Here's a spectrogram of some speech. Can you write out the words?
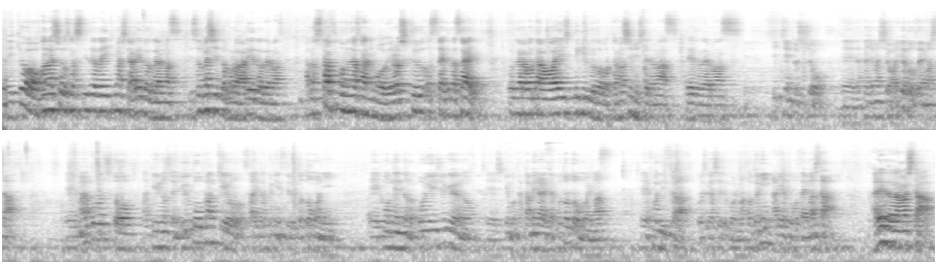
えー今日はお話をさせていただきましてありがとうございます。忙しいところありがとうございます。あのスタッフの皆さんにもよろしくお伝えください。これからまたお会いできることを楽しみにしております。ありがとうございます。キッチンと市長、えー中島市長ありがとうございました、えー、マルコロ市と秋保野市の友好関係を再確認するとともに、えー今年度の交流授業の、えー士気も高められたことと思います、えー本日はお忙しいところ誠にありがとうございましたありがとうございました。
